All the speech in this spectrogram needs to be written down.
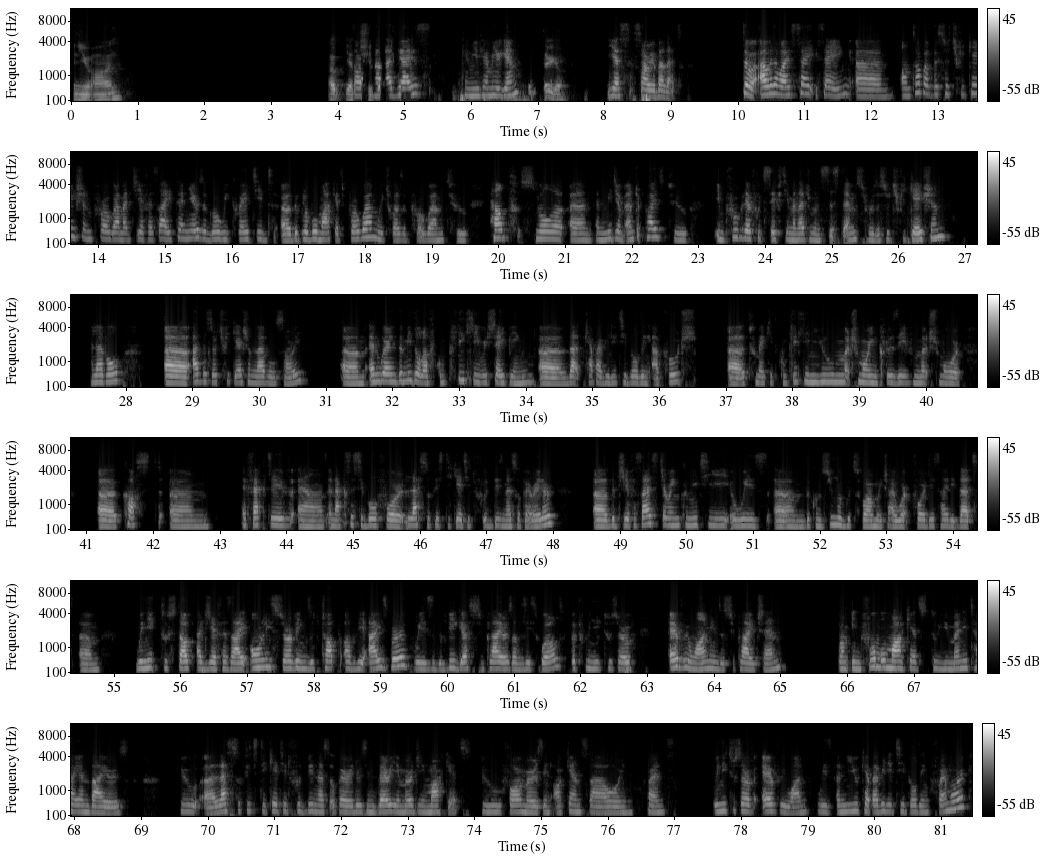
continue on. Oh, yeah. Sorry she, about that, guys. Can you hear me again? there you go. Yes, sorry about that. So as I was say, saying, um, on top of the certification program at GFSI, 10 years ago, we created uh, the Global Market Program, which was a program to help smaller and, and medium enterprise to improve their food safety management systems through the certification level, uh, at the certification level, sorry. Um, and we're in the middle of completely reshaping uh, that capability building approach uh, to make it completely new, much more inclusive, much more uh, cost um, effective and, and accessible for less sophisticated food business operator. Uh, the GFSI steering committee with um, the Consumer Goods Forum, which I work for, decided that um, we need to stop at GFSI only serving the top of the iceberg with the biggest suppliers of this world, but we need to serve everyone in the supply chain, from informal markets to humanitarian buyers to uh, less sophisticated food business operators in very emerging markets to farmers in Arkansas or in France we need to serve everyone with a new capability building framework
